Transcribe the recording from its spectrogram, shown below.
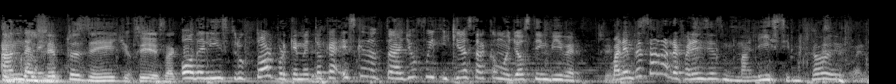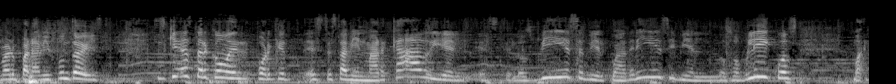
Ándale. concepto es de ellos. Sí, exacto. O del instructor, porque me toca, es que doctora, yo fui y quiero estar como Justin Bieber. Sí. Para empezar, la referencia es malísima, ¿no? Bueno, para mi punto de vista. Entonces quiero estar como él porque este está bien marcado y el, este, los bíceps y el cuadríceps y el- los oblicuos. Bueno,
